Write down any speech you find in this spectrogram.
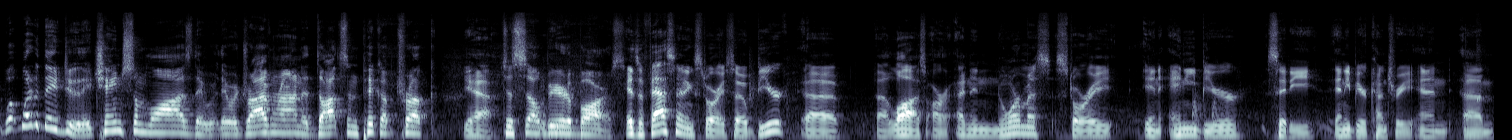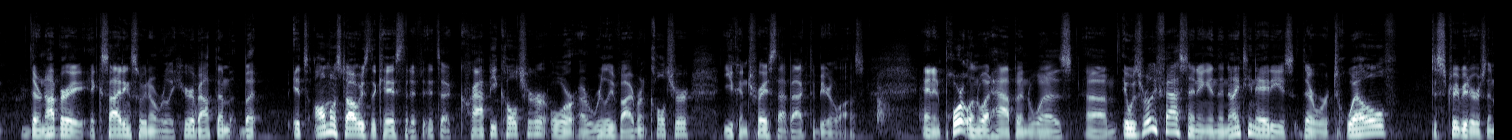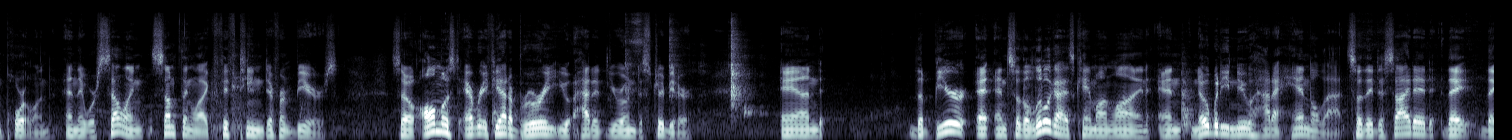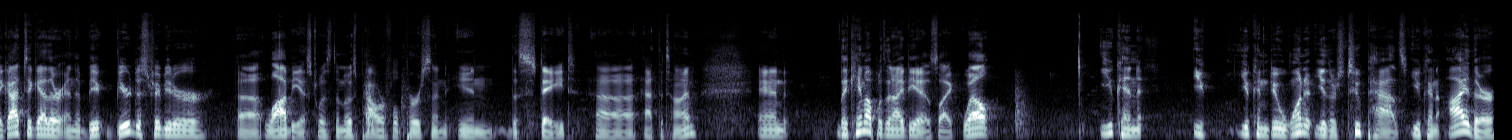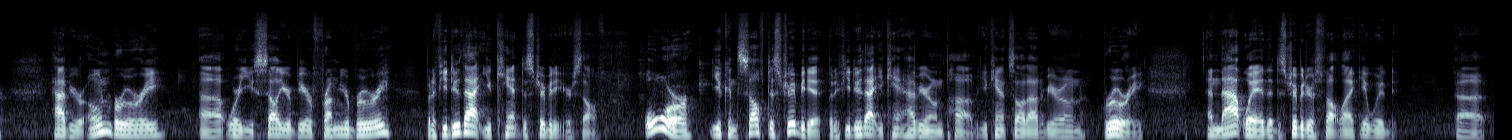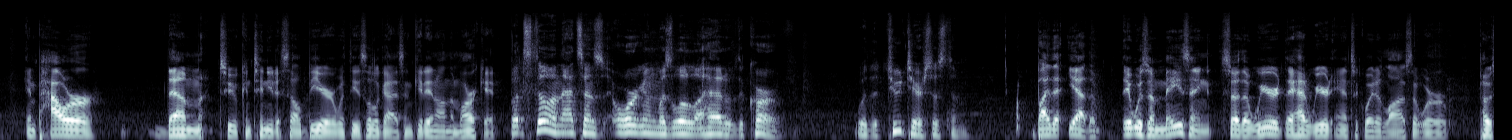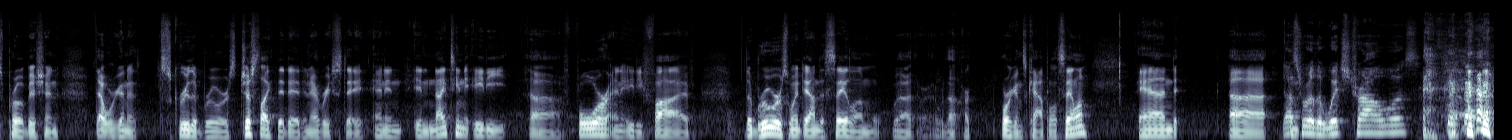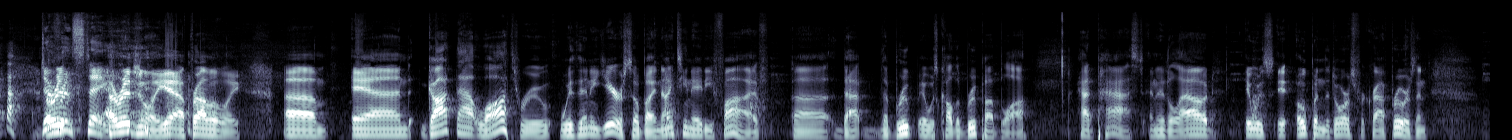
what what did they do? They changed some laws. They were they were driving around in a Datsun pickup truck Yeah, to sell beer to bars. It's a fascinating story. So beer uh, uh, laws are an enormous story in any beer city, any beer country, and um, they're not very exciting, so we don't really hear about them. But it's almost always the case that if it's a crappy culture or a really vibrant culture, you can trace that back to beer laws. And in Portland, what happened was um, it was really fascinating. In the 1980s, there were 12 distributors in Portland, and they were selling something like 15 different beers. So almost every, if you had a brewery, you had a, your own distributor, and the beer, and, and so the little guys came online, and nobody knew how to handle that. So they decided they they got together, and the beer, beer distributor uh, lobbyist was the most powerful person in the state uh, at the time, and they came up with an idea. It was like, well, you can you can do one. Yeah, there's two paths. You can either have your own brewery uh, where you sell your beer from your brewery, but if you do that, you can't distribute it yourself. Or you can self-distribute it, but if you do that, you can't have your own pub. You can't sell it out of your own brewery, and that way, the distributors felt like it would uh, empower them to continue to sell beer with these little guys and get in on the market. But still, in that sense, Oregon was a little ahead of the curve with the two tier system. By the yeah the it was amazing so the weird they had weird antiquated laws that were post prohibition that were going to screw the brewers just like they did in every state and in in 1984 and 85 the brewers went down to Salem uh, our Oregon's capital Salem and uh, That's where the witch trial was. Different Ori- state. Originally, yeah, probably. Um, and got that law through within a year. So by 1985, uh, that the brew it was called the brewpub law had passed, and it allowed it was it opened the doors for craft brewers, and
